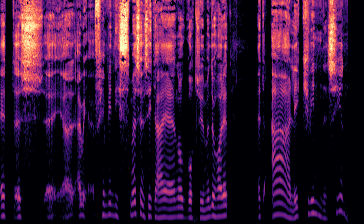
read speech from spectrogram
et jeg, Feminisme syns ikke jeg er noe godt syn, men du har et, et ærlig kvinnesyn.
